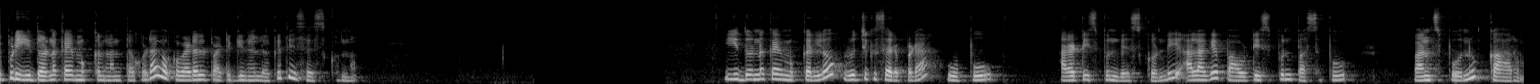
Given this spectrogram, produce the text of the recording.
ఇప్పుడు ఈ దొండకాయ ముక్కలంతా కూడా ఒక వెడల్పాటి గిన్నెలోకి తీసేసుకుందాం. ఈ దొండకాయ ముక్కల్లో రుచికి సరిపడా ఉప్పు అర టీ స్పూన్ వేసుకోండి. అలాగే పావు టీ స్పూన్ పసుపు వన్ స్పూను కారం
